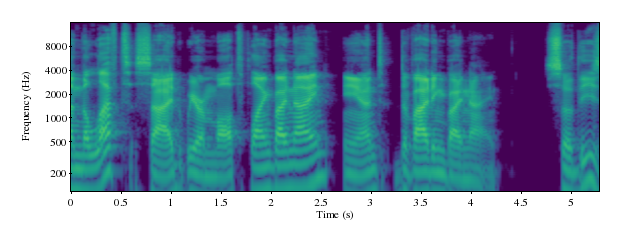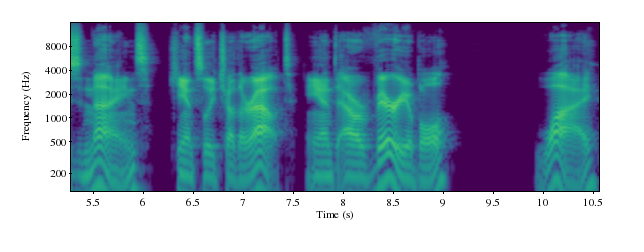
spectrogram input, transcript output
On the left side, we are multiplying by 9 and dividing by 9. So these 9s cancel each other out, and our variable, y,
